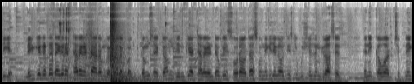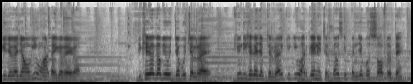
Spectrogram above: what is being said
ठीक है? लेकिन क्या करता है? टाइगर 18 घंटे आराम करता है लगभग। कम से कम दिन के 18 घंटे वो कहीं सो रहा होता है। सोने की जगह होती है। इसकी बुशेज एंड ग्रासेस यानी कवर, छिपने की जगह जहाँ होगी, वहाँ टाइगर रहेगा। दिखेगा कब जब वो चल रहा है? क्यों दिखेगा जब चल रहा है? क्योंकि वो हर कहीं नहीं चलता। उसके पंजे बहुत सॉफ्ट होते हैं।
